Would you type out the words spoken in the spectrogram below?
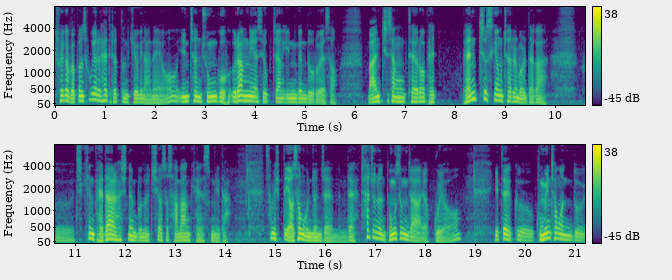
저희가 몇 번 소개를 해드렸던 기억이 나네요. 인천 중구 을왕리 해수욕장 인근 도로에서 만취 상태로 배, 벤츠 승용차를 몰다가 그 치킨 배달하시는 분을 치어서 사망케 했습니다. 30대 여성 운전자였는데 차주는 동승자였고요. 이때 그 국민청원도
